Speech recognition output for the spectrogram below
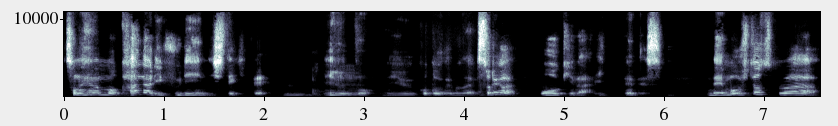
その辺はもうかなりフリーにしてきているということでございます。それが大きな一点です。で、もう一つは、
